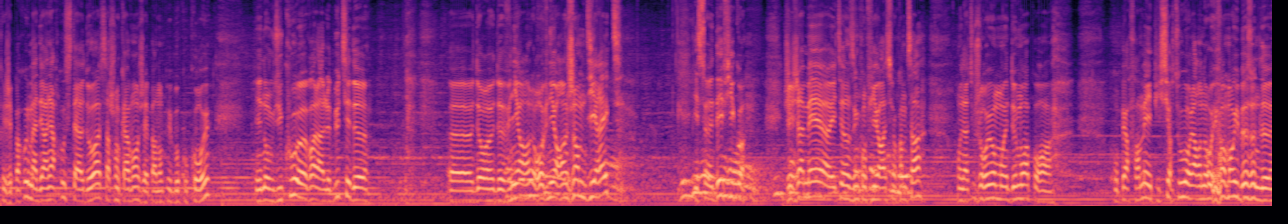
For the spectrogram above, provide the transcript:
que j'ai pas couru. Ma dernière course c'était à Doha, sachant qu'avant j'avais pas non plus beaucoup couru. Et donc du coup, euh, voilà, le but c'est de, euh, de, venir revenir en jambes directes. Et c'est un défi quoi. J'ai jamais été dans une configuration comme ça. On a toujours eu au moins deux mois pour, pour performer. Et puis surtout, là, on aurait vraiment eu besoin de,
